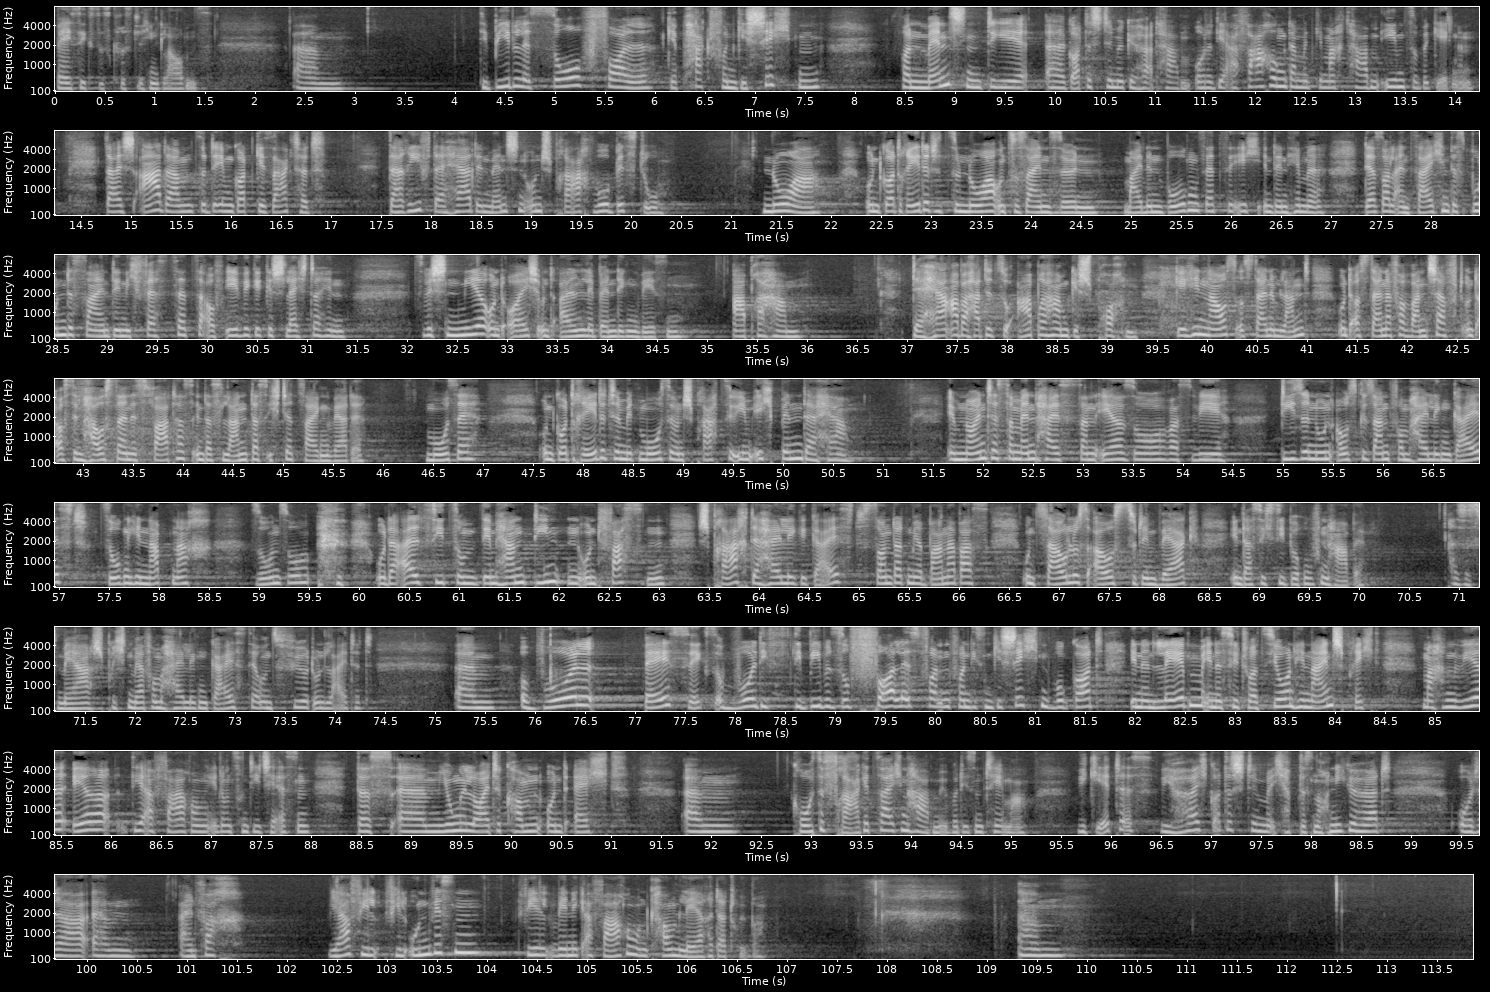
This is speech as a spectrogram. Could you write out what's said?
Basics des christlichen Glaubens. Ähm, die Bibel ist so voll gepackt von Geschichten von Menschen, die äh, Gottes Stimme gehört haben oder die Erfahrungen damit gemacht haben, ihm zu begegnen. Da ist Adam, zu dem Gott gesagt hat, da rief der Herr den Menschen und sprach, wo bist du? Noah. Und Gott redete zu Noah und zu seinen Söhnen. Meinen Bogen setze ich in den Himmel. Der soll ein Zeichen des Bundes sein, den ich festsetze auf ewige Geschlechter hin zwischen mir und euch und allen lebendigen Wesen. Abraham. Der Herr aber hatte zu Abraham gesprochen, geh hinaus aus deinem Land und aus deiner Verwandtschaft und aus dem Haus deines Vaters in das Land, das ich dir zeigen werde. Mose. Und Gott redete mit Mose und sprach zu ihm, ich bin der Herr. Im Neuen Testament heißt es dann eher so was wie, diese nun ausgesandt vom Heiligen Geist, zogen hinab nach so und so. Oder als sie zum, dem Herrn dienten und fasten, sprach der Heilige Geist, sondert mir Barnabas und Saulus aus zu dem Werk, in das ich sie berufen habe. Also es mehr, spricht mehr vom Heiligen Geist, der uns führt und leitet. Ähm, obwohl Basics, obwohl die, die Bibel so voll ist von, von diesen Geschichten, wo Gott in ein Leben, in eine Situation hineinspricht, machen wir eher die Erfahrung in unseren DTSen, dass ähm, junge Leute kommen und echt ähm, große Fragezeichen haben über diesem Thema. Wie geht es? Wie höre ich Gottes Stimme? Ich habe das noch nie gehört. Oder ähm, einfach ja viel viel Unwissen, viel wenig Erfahrung und kaum Lehre darüber. Ähm,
